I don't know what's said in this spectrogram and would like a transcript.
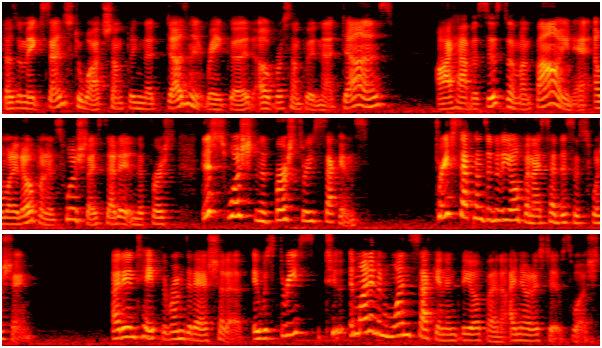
Doesn't make sense to watch something that doesn't rate good over something that does. I have a system, I'm following it. And when it opened and swooshed, I said it in the first, this swooshed in the first three seconds. Three seconds into the open, I said this is swooshing. I didn't tape the room today, I should have. It was three, two, it might have been one second into the open, I noticed it swooshed.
